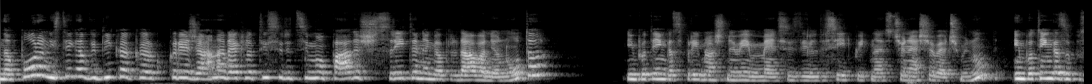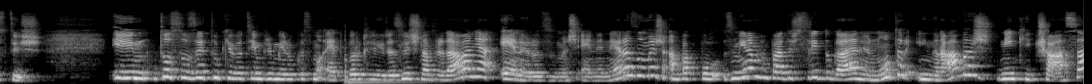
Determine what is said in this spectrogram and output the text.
naporen iz tega vidika, ker, kot je Žana rekla, ti si recimo padeš sretenega predavanja noter. In potem ga spremljaš, ne vem, meni se zdi 10, 15, če ne še več minut, in potem ga zapustiš. In to so zdaj tukaj v tem primeru, ko smo Ed Berkeley, različna predavanja, ene razumeš, ene ne razumeš, ampak po zmeraj pa padeš sred dogajanja noter in rabaš nekaj časa,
